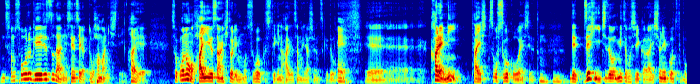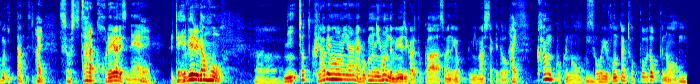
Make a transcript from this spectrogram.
うんうん、そのソウル芸術団に先生がどハマりしていて、はい、そこの俳優さん一人もすごく素敵な俳優さんがいらっしゃるんですけど、ええ。えー、彼に対してをすごく応援してると、うんうん、でぜひ一度見てほしいから一緒に行こうって僕も行ったんです、ね、はい、そしたらこれがですね、ええ、レベルがもうにちょっと比べ物にならない。僕も日本でもミュージカルとかそういうのよく見ましたけど、はい、韓国のそういう本当にトップオブトップの、うん。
